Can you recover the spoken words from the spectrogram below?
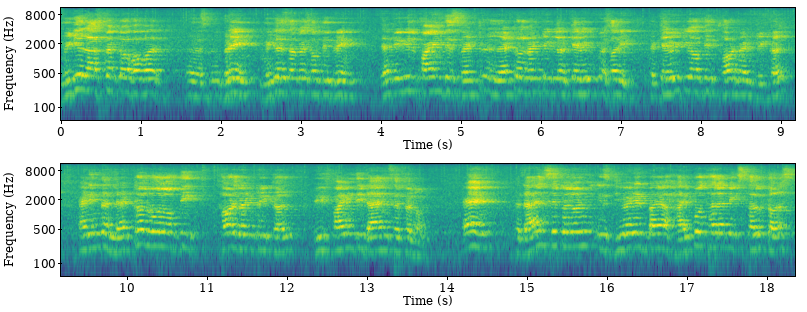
medial aspect of our uh, brain, medial surface of the brain, then we will find this lateral ventricular cavity, uh, sorry, the cavity of the third ventricle and in the lateral wall of the third ventricle we find the diencephalon and the diencephalon is divided by a hypothalamic sulcus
